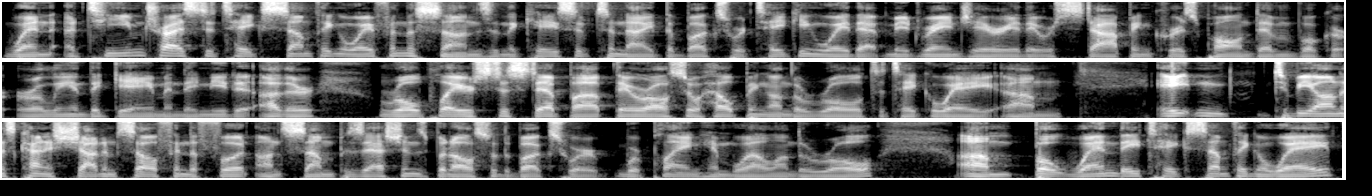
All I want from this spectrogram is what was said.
When a team tries to take something away from the Suns, in the case of tonight, the Bucks were taking away that mid-range area. They were stopping Chris Paul and Devin Booker early in the game, and they needed other role players to step up. They were also helping on the roll to take away. Um, Ayton, to be honest, kind of shot himself in the foot on some possessions, but also the Bucks were were playing him well on the roll. Um, but when they take something away,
